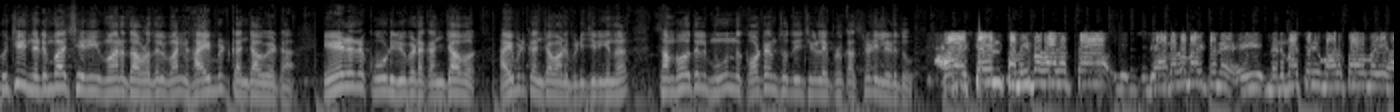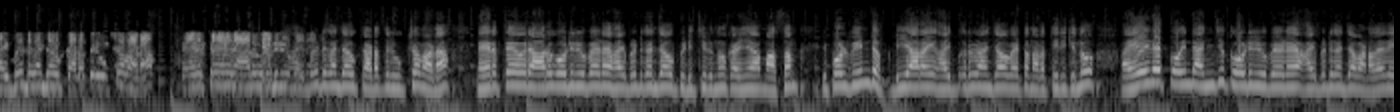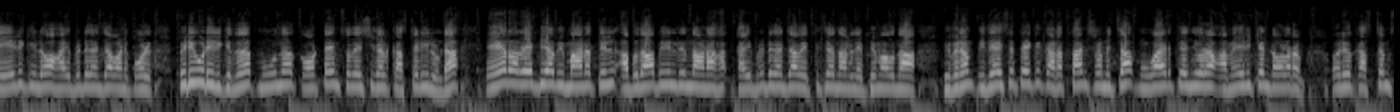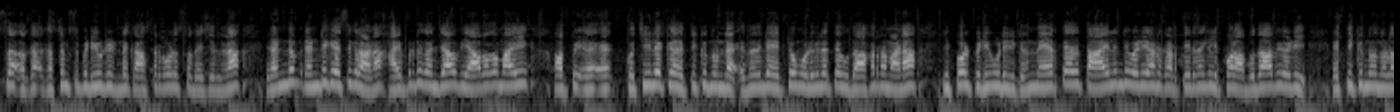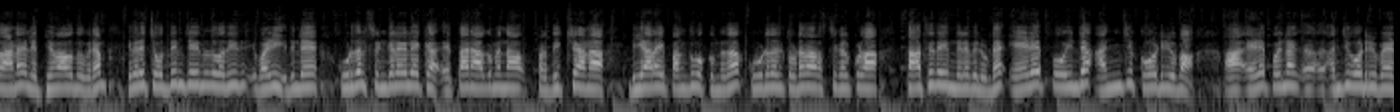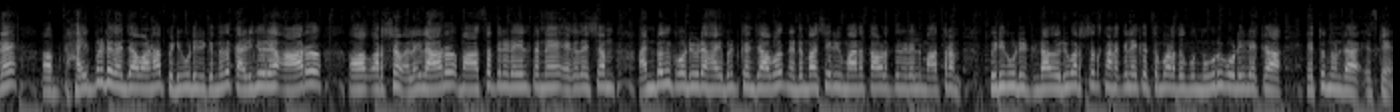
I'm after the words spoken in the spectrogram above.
കൊച്ചി നെടുമ്പാശ്ശേരി വിമാനത്താവളത്തിൽ വൻ ഹൈബ്രിഡ് കഞ്ചാവ് വേട്ട. ഏഴര കോടി രൂപയുടെ കഞ്ചാവ് ഹൈബ്രിഡ് കഞ്ചാവാണ് പിടിച്ചിരിക്കുന്നത്. സംഭവത്തിൽ മൂന്ന് കോട്ടയം സ്വദേശികളെ ഇപ്പോൾ കസ്റ്റഡിയിലെടുത്തു. സമീപകാലത്ത് വ്യാപകമായി തന്നെ ഈ നെടുമ്പാശ്ശേരി വിമാനത്താവളം വഴി ഹൈബ്രിഡ് കഞ്ചാവ് കടത്ത് രൂക്ഷമാണ്. നേരത്തെ ഒരു ആറ് കോടി രൂപ ഹൈബ്രിഡ് കഞ്ചാവ് കടത്ത് രൂക്ഷമാണ്. നേരത്തെ ഒരു ആറ് കോടി രൂപയുടെ ഹൈബ്രിഡ് കഞ്ചാവ് പിടിച്ചിരുന്നു കഴിഞ്ഞ മാസം. ഇപ്പോൾ വീണ്ടും ഡി ആർ ഐ ഹൈബ്രിഡ് കഞ്ചാവ് വേട്ട നടത്തിയിരിക്കുന്നു. ഏഴ് പോയിന്റ് അഞ്ച് കോടി രൂപയുടെ ഹൈബ്രിഡ് കഞ്ചാവാണ്. അതായത് ഏഴ് കിലോ ഹൈബ്രിഡ് കഞ്ചാവാണ് ഇപ്പോൾ പിടികൂടിയിരിക്കുന്നത് മൂന്ന് കോട്ടയം സ്വദേശികൾ കസ്റ്റഡിയിലുണ്ട്. എയർ അറേബ്യ വിമാനത്തിൽ അബുദാബിയിൽ നിന്നാണ് ഹൈബ്രിഡ് കഞ്ചാവ് എത്തിച്ചതെന്നാണ് ലഭ്യമാകുന്ന വിവരം. വിദേശത്തേക്ക് കടത്താൻ ശ്രമിച്ച മൂവായിരത്തി അഞ്ഞൂറ് അമേരിക്കൻ ഡോളറും ഒരു കസ്റ്റംസ് കസ്റ്റംസ് പിടികൂടിയിട്ടുണ്ട് കാസർഗോഡ് സ്വദേശിയിൽ നിന്ന്. രണ്ടും രണ്ട് കേസുകളാണ് ഹൈബ്രിഡ് കഞ്ചാവ് വ്യാപകമായി കൊച്ചിയിലേക്ക് എത്തിക്കുന്നുണ്ട് എന്നതിന്റെ ഏറ്റവും ഒടുവിലത്തെ ഉദാഹരണമാണ് ഇപ്പോൾ പിടികൂടിയിരിക്കുന്നത്. നേരത്തെ അത് തായ്ലൻഡ് വഴിയാണ് കടത്തിയിരുന്നെങ്കിൽ ഇപ്പോൾ അബുദാബി വഴി എത്തിക്കുന്നു എന്നുള്ളതാണ് ലഭ്യമാകുന്ന വിവരം. ഇവരെ ചോദ്യം ചെയ്യുന്നത് വഴി ഇതിന്റെ കൂടുതൽ ശൃംഖലയിലേക്ക് എത്താനാകുമെന്ന പ്രതീക്ഷയാണ് ഡി ആർ ഐ പങ്കുവെക്കുന്നത്. കൂടുതൽ തുടർ അറസ്റ്റുകൾക്കുള്ള സാധ്യതയും നിലവിലുണ്ട്. ഏഴ് പോയിന്റ് അഞ്ച് കോടി രൂപ ഏഴ് പോയിന്റ് അഞ്ച് കോടി രൂപയുടെ ഹൈബ്രിഡ് കഞ്ചാവാണ് പിടികൂടിയിരിക്കുന്നത്. കഴിഞ്ഞൊരു ആറ് വർഷം അല്ലെങ്കിൽ ആറ് മാസത്തിനിടയിൽ തന്നെ ഏകദേശം അൻപത് കോടിയുടെ ഹൈബ്രിഡ് കഞ്ചാവ് നെടുമ്പാശ്ശേരി വിമാനത്താവളത്തിനിടയിൽ മാത്രം പിടികൂടിയിട്ടുണ്ട്. അത് ഒരു വർഷ കണക്കിലേക്ക് എത്തുമ്പോൾ അത് നൂറ് കോടിയിലേക്ക് എത്തുന്നുണ്ട് എസ് കെ.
